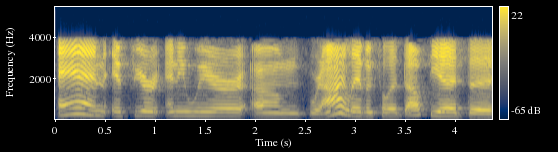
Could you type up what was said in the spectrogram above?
And if you're anywhere um, where I live in Philadelphia, the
